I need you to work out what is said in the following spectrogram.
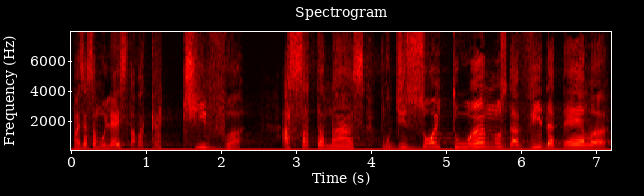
Mas essa mulher estava cativa a Satanás por 18 anos da vida dela.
